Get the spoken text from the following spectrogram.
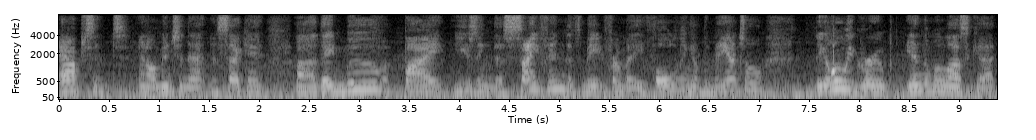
absent, and I'll mention that in a second. Uh, they move by using the siphon that's made from a folding of the mantle. The only group in the mollusca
